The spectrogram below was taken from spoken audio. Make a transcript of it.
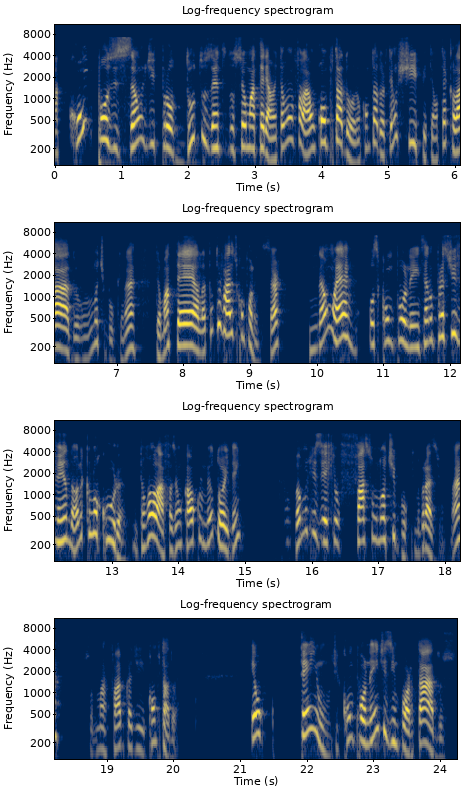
a composição de produtos dentro do seu material. Então vamos falar, um computador. Um computador tem um chip, tem um teclado, um notebook, né? Tem uma tela, então tem vários componentes, certo? Não é os componentes, é no preço de venda. Olha que loucura. Então vamos lá, fazer um cálculo meio doido, hein? Vamos dizer que eu faço um notebook no Brasil, né? Sou uma fábrica de computador. Eu tenho de componentes importados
